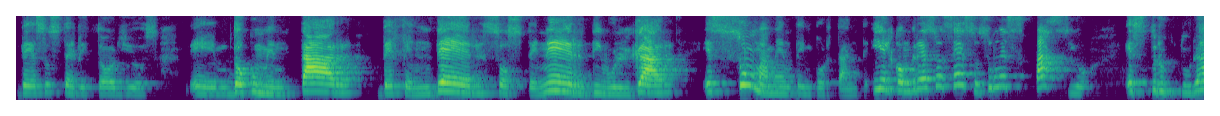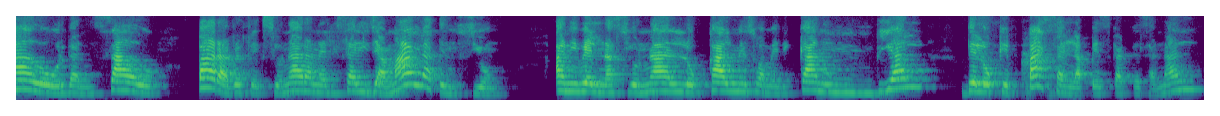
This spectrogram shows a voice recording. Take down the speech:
de esos territorios, eh, documentar, defender, sostener, divulgar, es sumamente importante. Y el Congreso es eso, es un espacio estructurado, organizado para reflexionar, analizar y llamar la atención a nivel nacional, local, mesoamericano, mundial, de lo que pasa en la pesca artesanal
